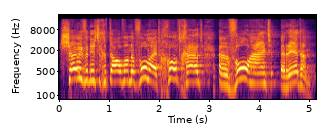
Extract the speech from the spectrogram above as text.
Zeven is het getal van de volheid. God gaat een volheid redden.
